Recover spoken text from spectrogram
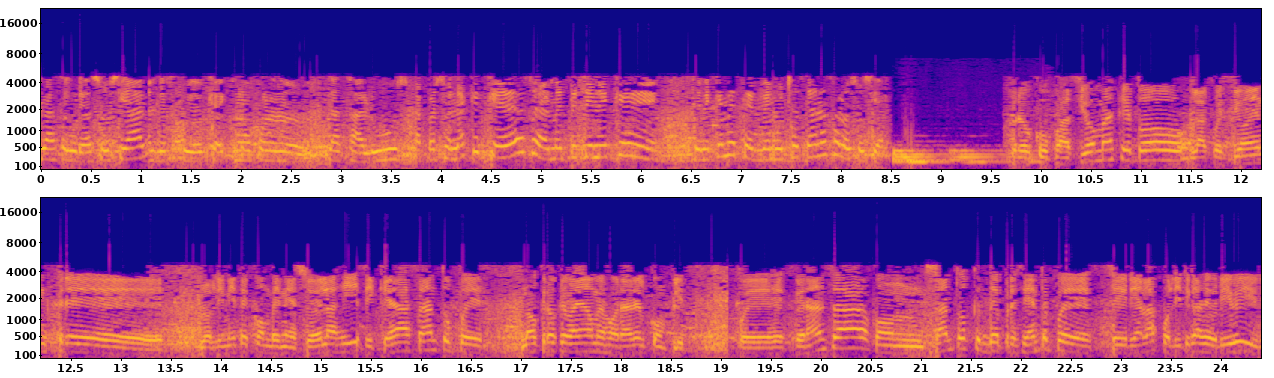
la, seguridad social, el descuido que hay como con la salud. La persona que quede realmente tiene que, tiene que meterle muchas ganas a lo social. Preocupación más que todo la cuestión entre los límites con Venezuela y si queda Santos pues no creo que vayan a mejorar el conflicto. Pues esperanza con Santos de presidente pues seguirían las políticas de Uribe y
